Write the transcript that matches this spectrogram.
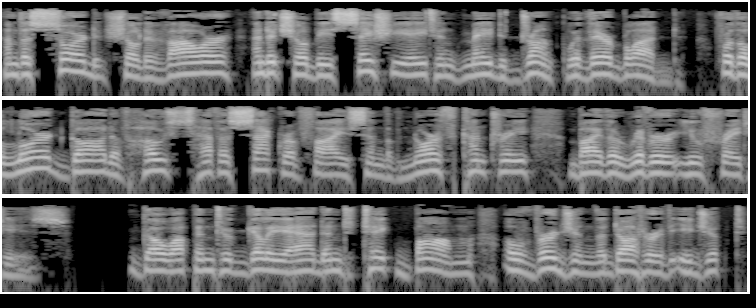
and the sword shall devour, and it shall be satiate and made drunk with their blood. For the Lord God of hosts hath a sacrifice in the north country by the river Euphrates. Go up into Gilead, and take balm, O virgin, the daughter of Egypt.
